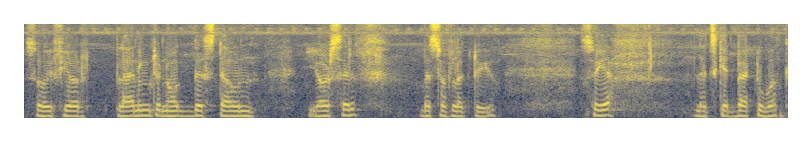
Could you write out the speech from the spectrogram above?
So if you're planning to knock this down yourself best of luck to you. So yeah let's get back to work.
